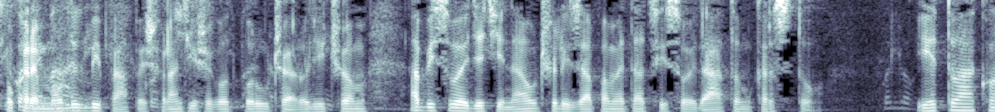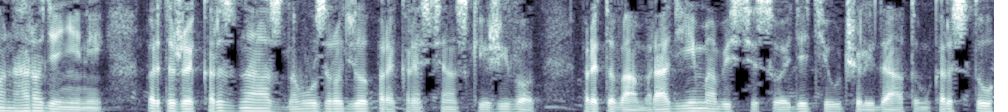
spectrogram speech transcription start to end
Okrem modlitby pápež František odporúča rodičom, aby svoje deti naučili zapamätať si svoj dátum krstu. Je to ako narodeniny, pretože krst nás znovu zrodil pre kresťanský život. Preto vám radím, aby ste svoje deti učili dátum krstu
